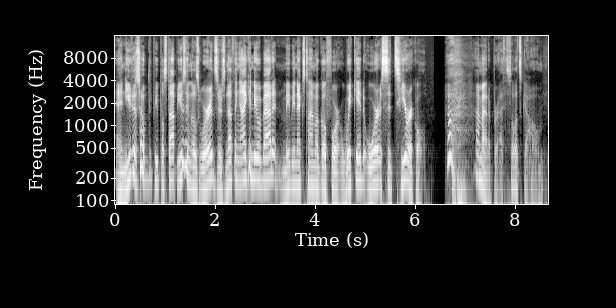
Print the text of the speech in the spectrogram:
And you just hope that people stop using those words. There's nothing I can do about it. Maybe next time I'll go for wicked or satirical. I'm out of breath, so let's go home.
